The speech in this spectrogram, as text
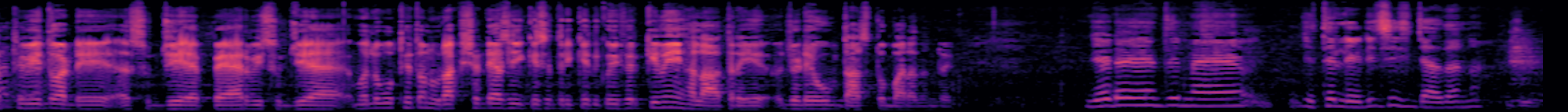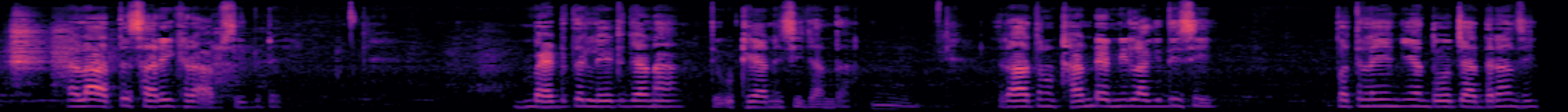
ਹੱਥ ਵੀ ਤੁਹਾਡੇ ਸੁੱਜੇ ਐ ਪੈਰ ਵੀ ਸੁੱਜੇ ਐ ਮਤਲਬ ਉੱਥੇ ਤੁਹਾਨੂੰ ਰੱਖ ਛੱਡਿਆ ਸੀ ਕਿਸੇ ਤਰੀਕੇ ਦੀ ਕੋਈ ਫਿਰ ਕਿਵੇਂ ਹਾਲਾਤ ਰਹੇ ਜਿਹੜੇ ਉਹ 10 ਤੋਂ 12 ਦਿਨ ਰਹੇ? ਜਿਹੜੇ ਤੇ ਮੈਂ ਜਿੱਥੇ ਲੇਡੀ ਸੀ ਜ਼ਿਆਦਾ ਨਾ ਜੀ। ਹਾਲਾਤ ਤੇ ਸਾਰੇ ਹੀ ਖਰਾਬ ਸੀ ਬੇਟੇ। ਬੈੱਡ ਤੇ ਲੇਟ ਜਾਣਾ ਤੇ ਉੱਠਿਆ ਨਹੀਂ ਸੀ ਜਾਂਦਾ। ਰਾਤ ਨੂੰ ਠੰਡ ਇੰਨੀ ਲੱਗਦੀ ਸੀ ਪਤਲੀਆਂ ਜੀਆਂ ਦੋ ਚਾਦਰਾਂ ਸੀ।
